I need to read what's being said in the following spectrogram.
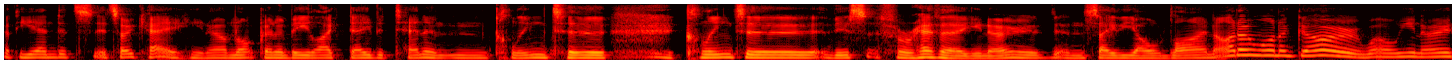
at the end it's it's okay you know? I'm not going to be like david tennant and cling to cling to this forever you know and say the old line i don't want to go. Well you know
